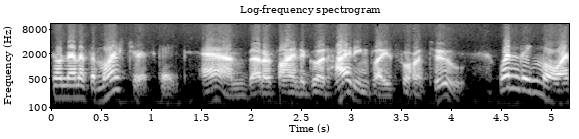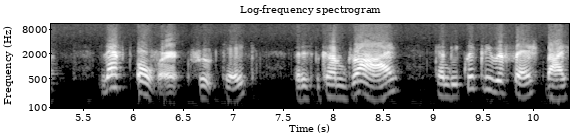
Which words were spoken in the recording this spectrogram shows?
so none of the moisture escapes. And better find a good hiding place for it, too. One thing more leftover fruit cake that has become dry can be quickly refreshed by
